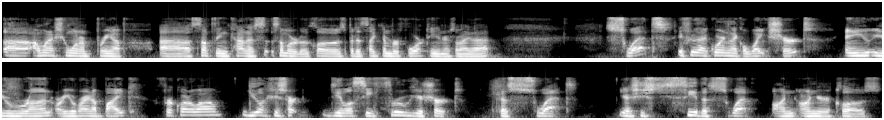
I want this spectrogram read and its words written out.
Uh, I actually want to bring up uh, something kind of similar to the clothes, but it's like number fourteen or something like that. Sweat. If you're like wearing like a white shirt and you you run or you ride a bike for quite a while, you actually start to be able to see through your shirt because sweat. You actually see the sweat on on your clothes.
